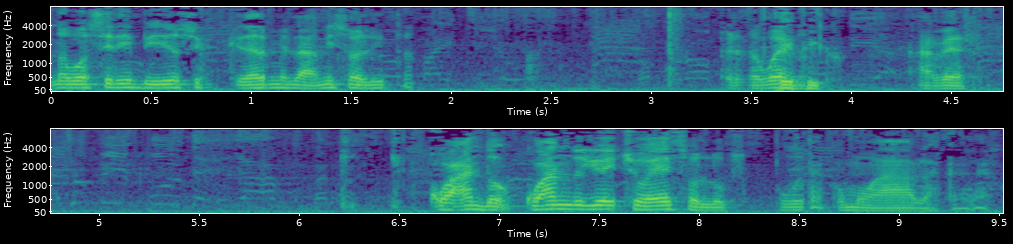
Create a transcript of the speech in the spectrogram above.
No voy a ser envidioso y quedármela a mí solito. Pero bueno, Típico. a ver. ¿Cuándo, ¿Cuándo yo he hecho eso, Lux? Puta, ¿cómo hablas, carajo?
